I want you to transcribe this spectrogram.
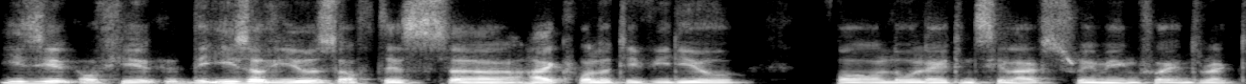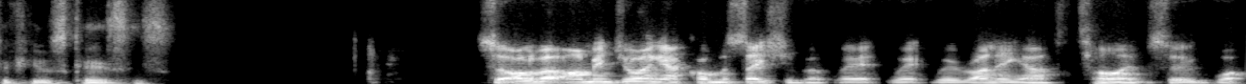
easy of the ease of use of this uh, high quality video for low latency live streaming for interactive use cases. So Oliver, I'm enjoying our conversation, but we're, we're, we're running out of time. So what,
